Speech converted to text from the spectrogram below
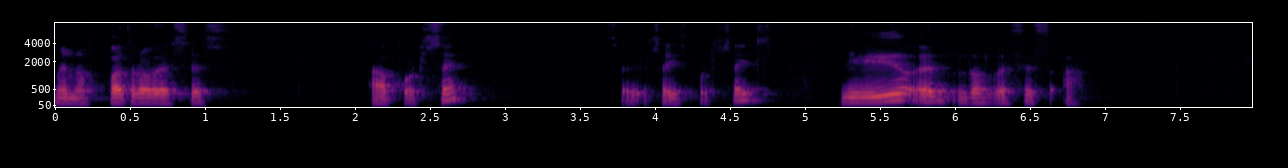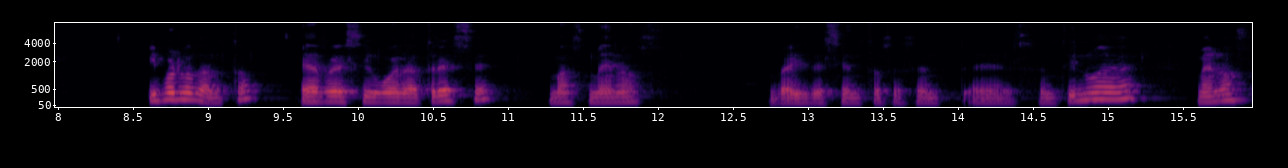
menos 4 veces a por c, 6 por 6, dividido en 2 veces a. Y por lo tanto, r es igual a 13 más menos raíz de 169 menos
